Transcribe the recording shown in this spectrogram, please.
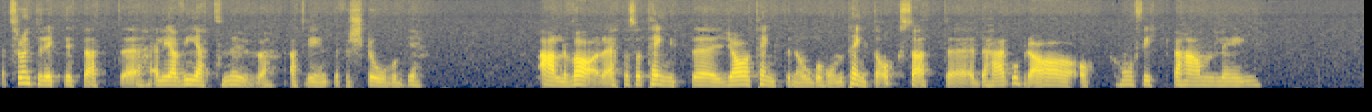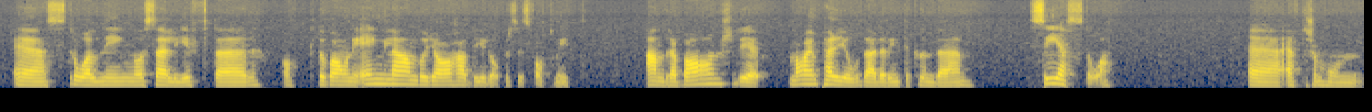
jag tror inte riktigt att, eh, eller jag vet nu att vi inte förstod allvaret. Och så tänkte, jag tänkte nog och hon tänkte också att eh, det här går bra och hon fick behandling, strålning och cellgifter då var hon i England och jag hade ju då precis fått mitt andra barn. Så det var en period där vi inte kunde ses då eh, eftersom hon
